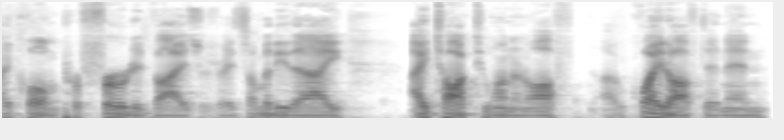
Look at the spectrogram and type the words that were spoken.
I call him preferred advisors, right? Somebody that I I talk to on and off uh, quite often, and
